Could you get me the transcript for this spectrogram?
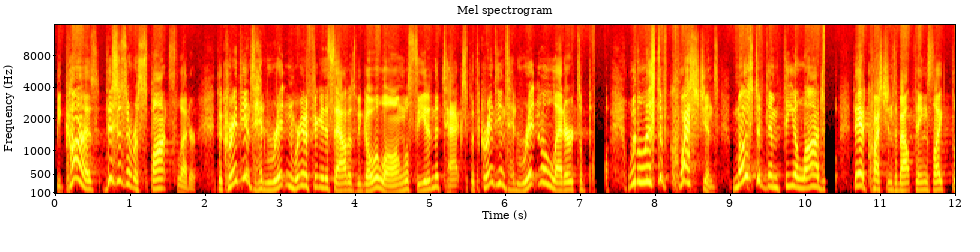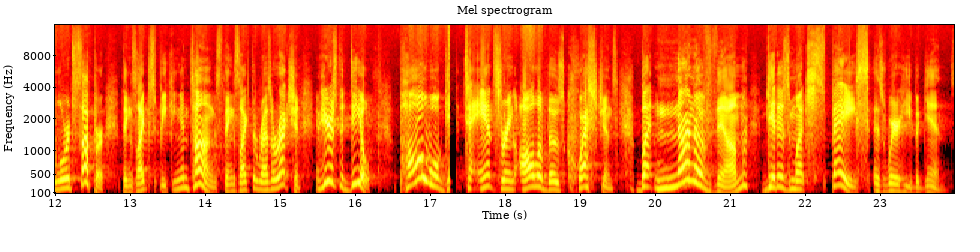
because this is a response letter. The Corinthians had written, we're going to figure this out as we go along, we'll see it in the text, but the Corinthians had written a letter to Paul with a list of questions, most of them theological. They had questions about things like the Lord's Supper, things like speaking in tongues, things like the resurrection. And here's the deal Paul will get to answering all of those questions, but none of them get as much space as where he begins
